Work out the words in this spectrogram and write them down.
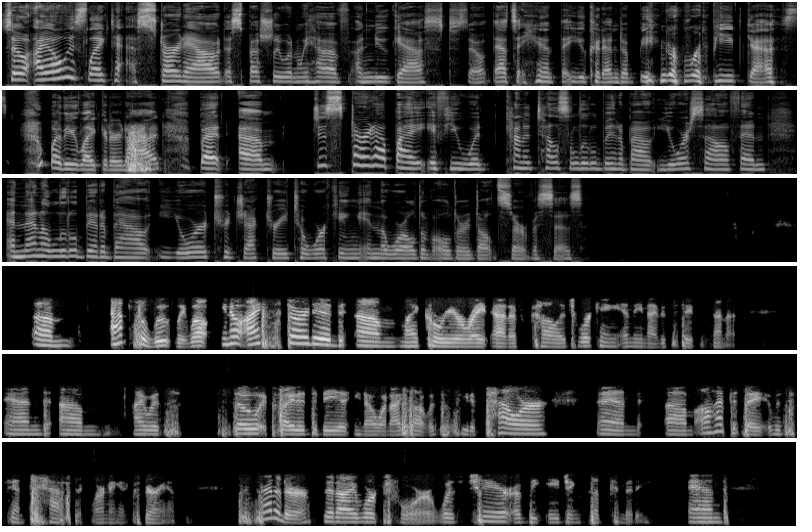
So, I always like to start out, especially when we have a new guest. So, that's a hint that you could end up being a repeat guest, whether you like it or not. But um, just start out by, if you would, kind of tell us a little bit about yourself and and then a little bit about your trajectory to working in the world of older adult services. Um, Absolutely. Well, you know, I started um, my career right out of college working in the United States Senate. And um, I was so excited to be, you know, what I thought was a seat of power. And um, I'll have to say, it was a fantastic learning experience. The senator that I worked for was chair of the aging subcommittee. And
